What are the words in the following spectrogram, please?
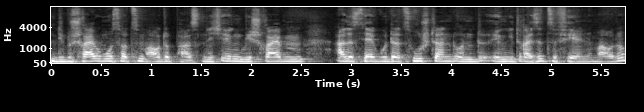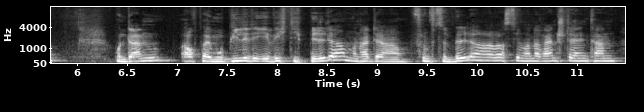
Und die Beschreibung muss auch zum Auto passen. Nicht irgendwie schreiben, alles sehr guter Zustand und irgendwie drei Sitze fehlen im Auto. Und dann auch bei mobile.de wichtig Bilder. Man hat ja 15 Bilder oder was, die man da reinstellen kann.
